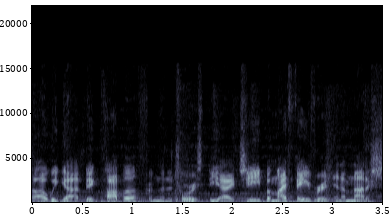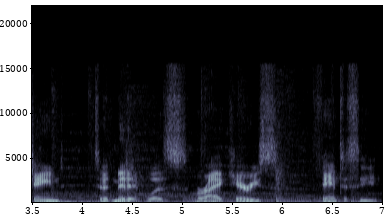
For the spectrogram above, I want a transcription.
Uh, we got Big Poppa from the Notorious B.I.G. But my favorite, and I'm not ashamed to admit it, was Mariah Carey's Fantasy.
